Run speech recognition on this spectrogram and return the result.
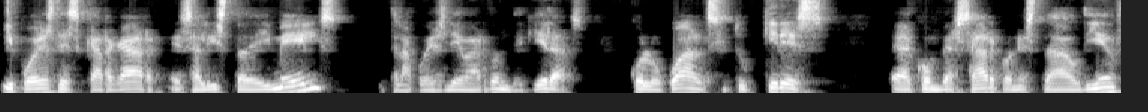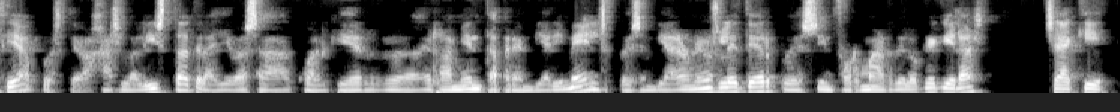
y puedes descargar esa lista de emails y te la puedes llevar donde quieras. Con lo cual, si tú quieres eh, conversar con esta audiencia, pues te bajas la lista, te la llevas a cualquier eh, herramienta para enviar emails, puedes enviar un newsletter, puedes informar de lo que quieras. O sea que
